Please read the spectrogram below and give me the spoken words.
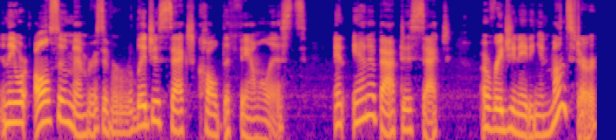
and they were also members of a religious sect called the Familists, an Anabaptist sect originating in Munster,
